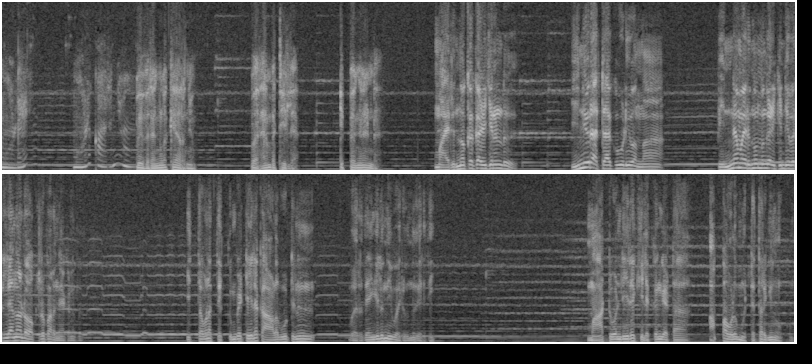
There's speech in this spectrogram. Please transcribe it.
മോളെ മോൾ കരഞ്ഞോ? വിവരങ്ങളൊക്കെ അറിഞ്ഞു. വരാൻ പറ്റിയില്ല. ഇപ്പൊ എങ്ങനെയുണ്ട്? മരുന്നൊക്കെ കഴിക്കുന്നുണ്ട്. ഇനി ഒരു അറ്റാക്ക് കൂടി വന്നാ പിന്നെ മരുന്നൊന്നും കഴിക്കേണ്ടി വരില്ല എന്നാ ഡോക്ടർ പറഞ്ഞേക്കണത്. ഇത്തവണ തെക്കുംപെട്ടിയിലെ കാളപൂട്ടിന് വെറുതെങ്കിലും നീ വരുമെന്ന് കരുതി. മാട്ടുവണ്ടിയിലെ കിലക്കം കേട്ട അപ്പ അവൾ മുറ്റത്തിറങ്ങി നോക്കും.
